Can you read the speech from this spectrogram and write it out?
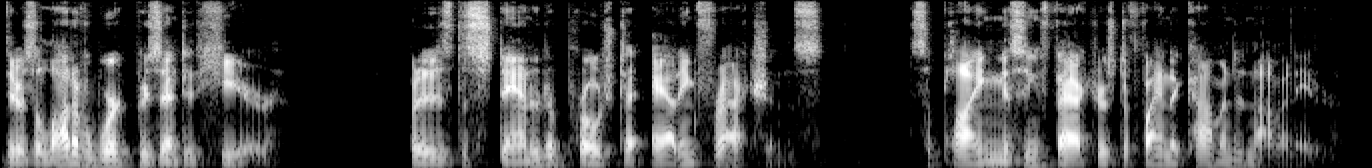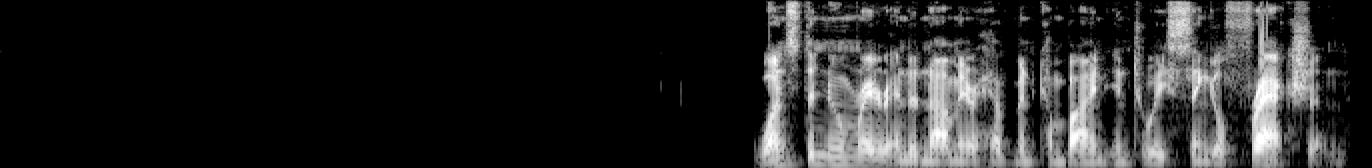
There's a lot of work presented here, but it is the standard approach to adding fractions, supplying missing factors to find a common denominator. Once the numerator and denominator have been combined into a single fraction,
